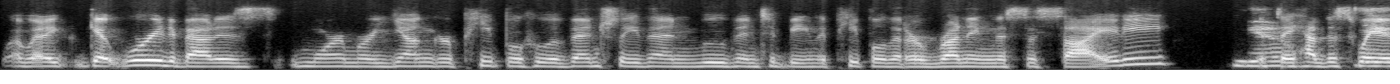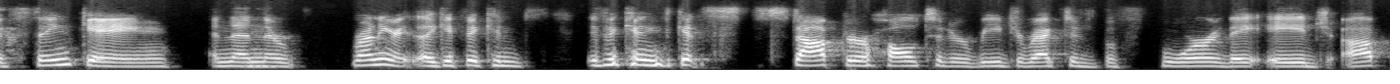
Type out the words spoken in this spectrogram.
what I get worried about is more and more younger people who eventually then move into being the people that are running the society. Yeah. If they have this way of thinking and then they're running it, like if it can, if it can get stopped or halted or redirected before they age up,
